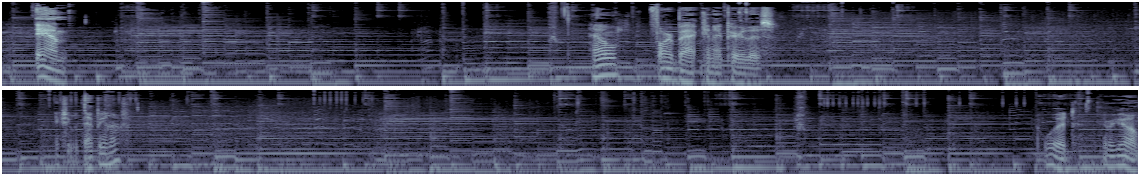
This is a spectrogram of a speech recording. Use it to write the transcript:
damn. How far back can I pare this? That be enough? There we go.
